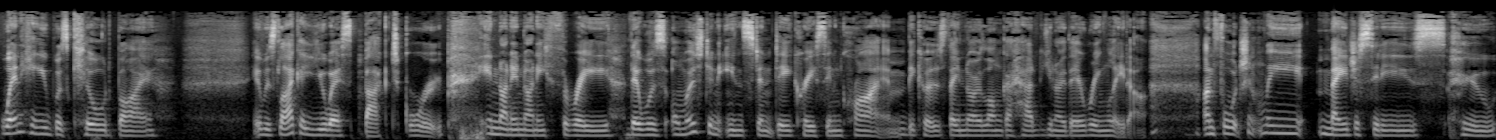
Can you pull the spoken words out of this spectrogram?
When he was killed by it was like a US backed group. In 1993, there was almost an instant decrease in crime because they no longer had, you know, their ringleader. Unfortunately, major cities who,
